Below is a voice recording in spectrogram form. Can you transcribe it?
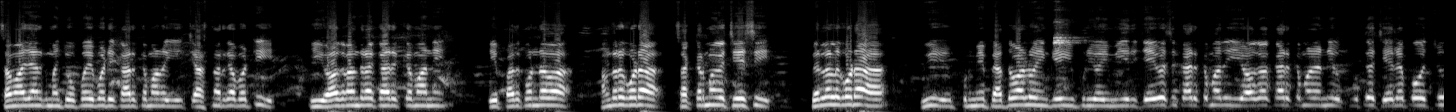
సమాజానికి మంచి ఉపయోగపడే కార్యక్రమాలు చేస్తున్నారు కాబట్టి ఈ యోగాంధ్ర కార్యక్రమాన్ని ఈ పదకొండవ అందరూ కూడా సక్రమంగా చేసి పిల్లలు కూడా ఇప్పుడు మీ పెద్దవాళ్ళు ఇంకే ఇప్పుడు మీరు చేయవలసిన కార్యక్రమాలు ఈ యోగా కార్యక్రమాన్ని పూర్తిగా చేయలేకపోవచ్చు.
